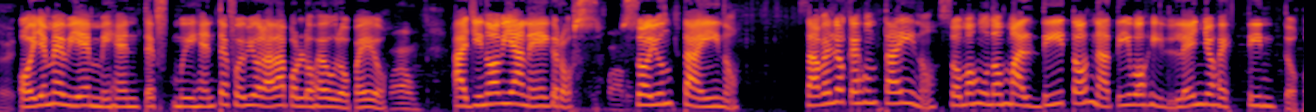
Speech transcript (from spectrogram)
Sí. Óyeme bien, mi gente, mi gente fue violada por los europeos. Wow. Allí no había negros. Soy un taíno. ¿Sabes lo que es un taíno? Somos unos malditos nativos isleños extintos.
